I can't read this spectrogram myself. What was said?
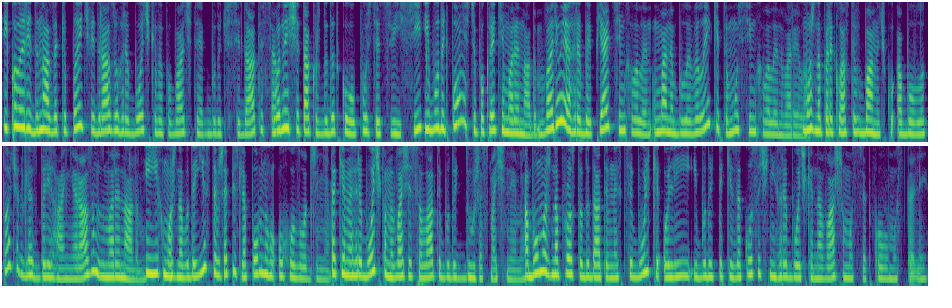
І коли рідина закипить, відразу грибочки ви побачите, як будуть всідатися. Вони ще також додатково пустять свій сік і будуть повністю покриті маринадом. Варю я гриби 5-7 хвилин. У мене були великі, тому 7 хвилин варила. Можна перекласти в баночку або в лоточок для зберігання разом з маринадом. І їх можна буде їсти вже після повного охолодження. З такими грибочками ваші салати будуть дуже смачними. Або можна просто додати в них цибульки, олії і будуть такі закусочні грибочки на вашому святковому столі.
